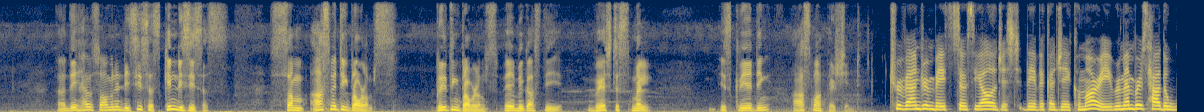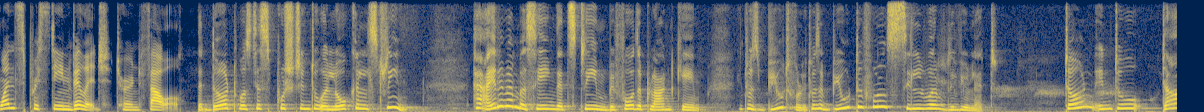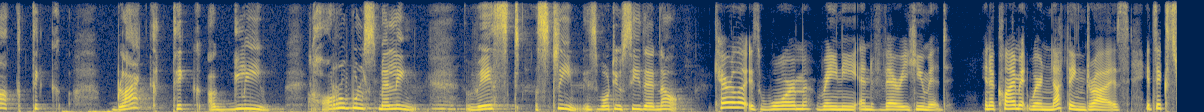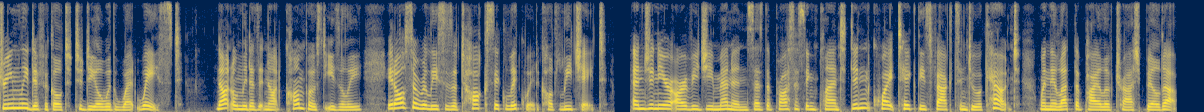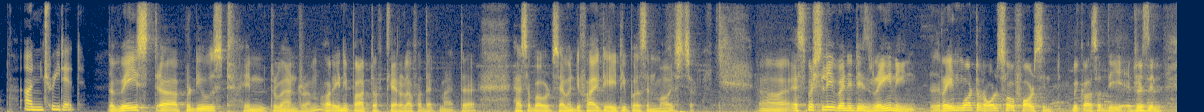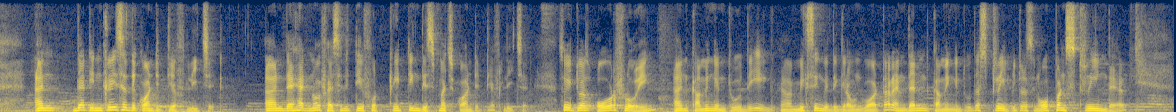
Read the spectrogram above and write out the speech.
Uh, they have so many diseases, skin diseases, some asthmatic problems, breathing problems, because the waste smell is creating asthma patient. Trivandrum based sociologist Devika J. Kumari remembers how the once pristine village turned foul. The dirt was just pushed into a local stream. I remember seeing that stream before the plant came. It was beautiful. It was a beautiful silver rivulet turned into dark, thick, black, thick, ugly, horrible smelling waste stream, is what you see there now. Kerala is warm, rainy, and very humid. In a climate where nothing dries, it's extremely difficult to deal with wet waste. Not only does it not compost easily, it also releases a toxic liquid called leachate. Engineer RVG Menon says the processing plant didn't quite take these facts into account when they let the pile of trash build up, untreated. The waste uh, produced in Trivandrum or any part of Kerala for that matter has about 75 to 80 percent moisture. Uh, especially when it is raining, rainwater also falls in because of the drizzle, and that increases the quantity of leachate. And they had no facility for treating this much quantity of leachate. So it was overflowing and coming into the uh, mixing with the groundwater and then coming into the stream. It was an open stream there,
